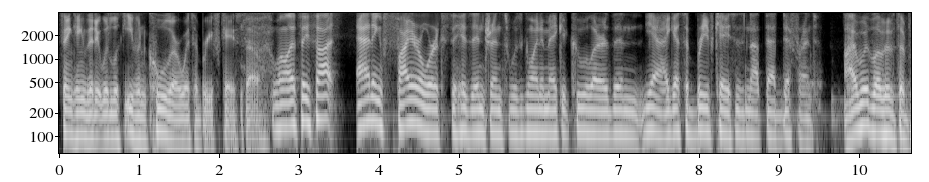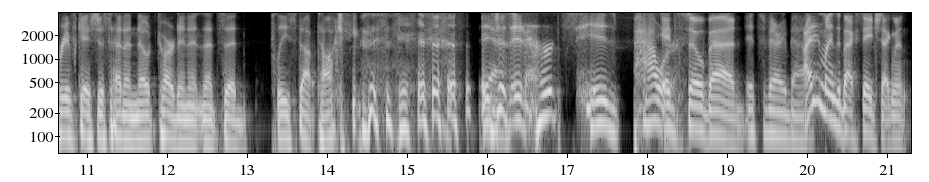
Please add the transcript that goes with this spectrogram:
thinking that it would look even cooler with a briefcase, though. Well, if they thought adding fireworks to his entrance was going to make it cooler, then yeah, I guess a briefcase is not that different. I would love if the briefcase just had a note card in it that said, "Please stop talking." it Yeah. just it hurts his power. It's so bad. It's very bad. I didn't mind the backstage segment.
